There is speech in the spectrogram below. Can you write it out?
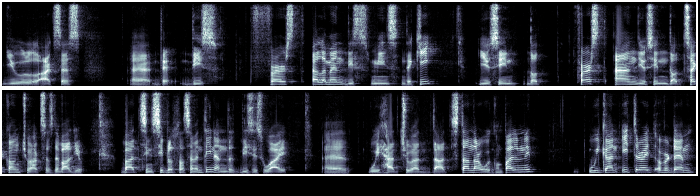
you will access uh, the, this first element, this means the key, using dot first and using dot second to access the value. But since C++17, and this is why uh, we had to add that standard when compiling it, we can iterate over them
